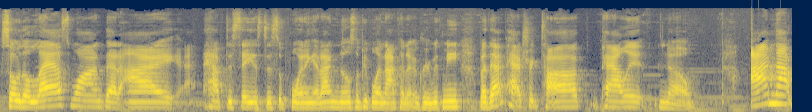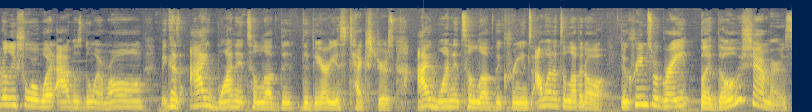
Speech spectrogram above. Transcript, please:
So the last one that I have to say is disappointing, and I know some people are not going to agree with me, but that Patrick Ta palette, no. I'm not really sure what I was doing wrong because I wanted to love the, the various textures. I wanted to love the creams. I wanted to love it all. The creams were great, but those shimmers,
